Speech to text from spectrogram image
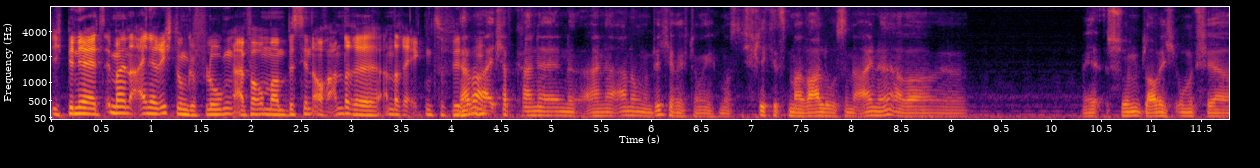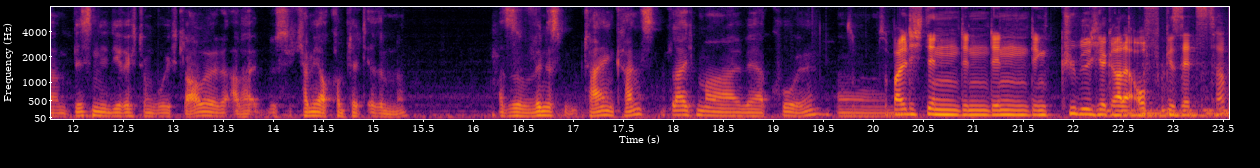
ich bin ja jetzt immer in eine Richtung geflogen, einfach um mal ein bisschen auch andere, andere Ecken zu finden. Ja, aber ich habe keine, keine Ahnung, in welche Richtung ich muss. Ich fliege jetzt mal wahllos in eine, aber äh, schon, glaube ich, ungefähr ein bisschen in die Richtung, wo ich glaube. Aber ich kann mich auch komplett irren, ne? Also, wenn du es teilen kannst, gleich mal, wäre cool. Ähm, Sobald ich den, den, den, den Kübel hier gerade aufgesetzt habe.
